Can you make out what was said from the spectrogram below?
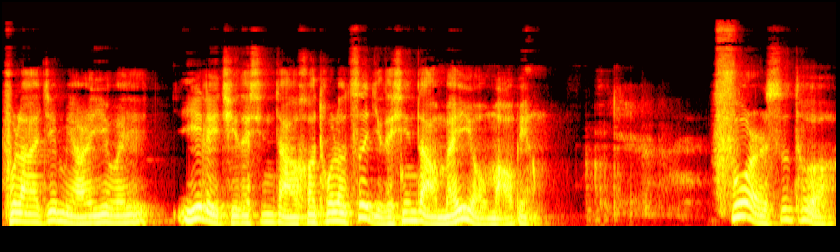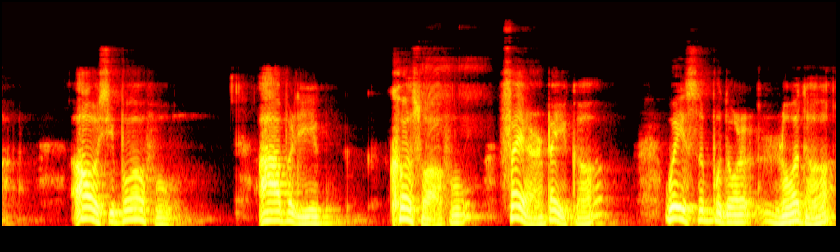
弗拉基米尔因为。伊里奇的心脏和托洛茨基的心脏没有毛病。福尔斯特、奥西波夫、阿布里科索夫、费尔贝格、威斯布多罗德、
